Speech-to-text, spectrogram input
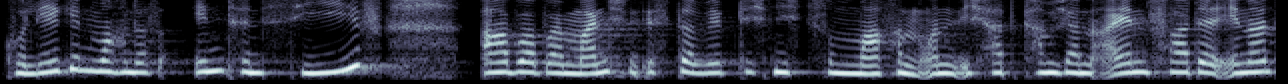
Kolleginnen machen das intensiv, aber bei manchen ist da wirklich nichts zu machen. Und ich hat, kann mich an einen Vater erinnern,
